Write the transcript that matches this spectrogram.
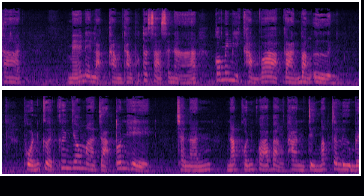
ชาติ แม้ในหลักธรรมทางพุทธศาสนาก็ไม่มีคำว่าการบังเอิญ ผลเกิดขึ้นย่อมมาจากต้นเหตุฉะนั้นนักค้นคว้าบางท่านจึงมักจะลืมเว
